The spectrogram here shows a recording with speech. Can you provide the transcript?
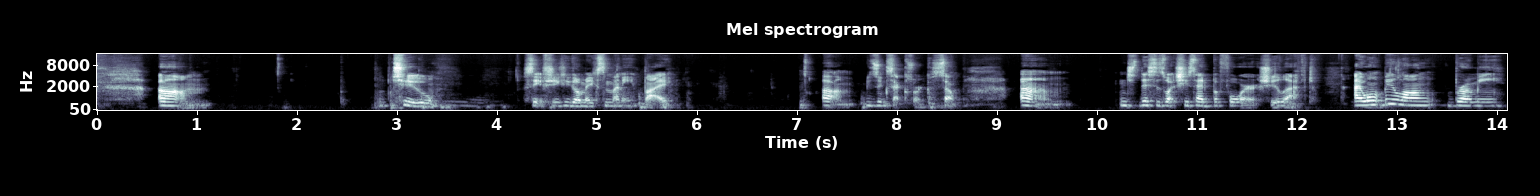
um, to see if she could go make some money by um, using sex work. So, um, this is what she said before she left. I won't be long, Brummy.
